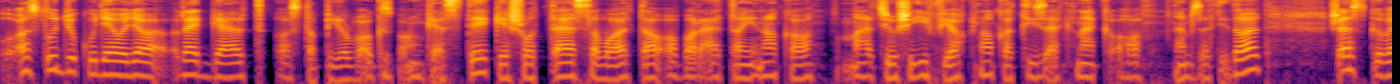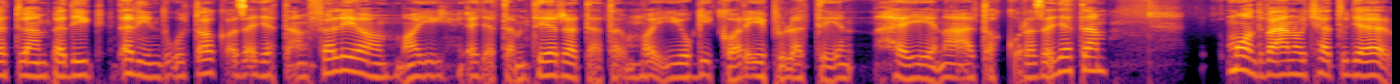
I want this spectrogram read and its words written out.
Azt tudjuk ugye, hogy a reggelt azt a Pilvaxban kezdték, és ott elszavalta a barátainak, a márciusi ifjaknak, a tizeknek a nemzeti dalt, és ezt követően pedig elindultak az egyetem felé, a mai egyetem térre, tehát a mai jogi kar épületén helyén állt akkor az egyetem, mondván, hogy hát ugye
